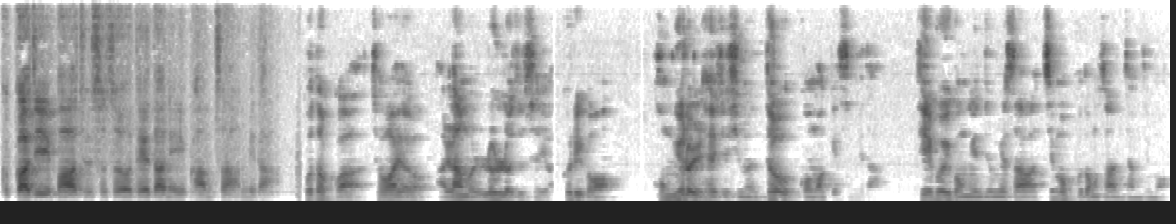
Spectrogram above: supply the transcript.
끝까지 봐주셔서 대단히 감사합니다. 구독과 좋아요, 알람을 눌러주세요. 그리고 공유를 해주시면 더욱 고맙겠습니다. TV공인중개사 지목부동산 장지모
